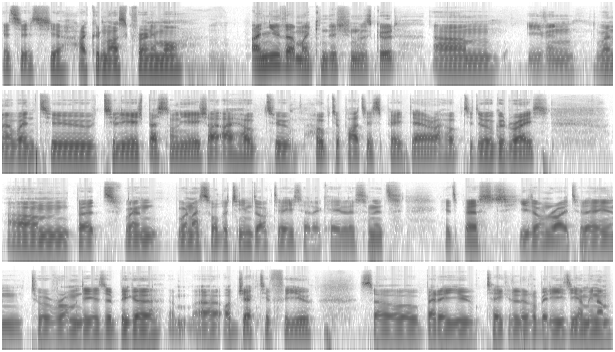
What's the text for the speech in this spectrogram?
it's it's yeah I couldn't ask for any more. Mm-hmm. I knew that my condition was good. Um, even when I went to to Liège, Bastogne Liège, I, I hope to hope to participate there. I hope to do a good race. Um, but when when I saw the team doctor, he said, "Okay, listen, it's it's best you don't ride today, and Tour of Romandie is a bigger um, uh, objective for you, so better you take it a little bit easy." I mean, I'm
